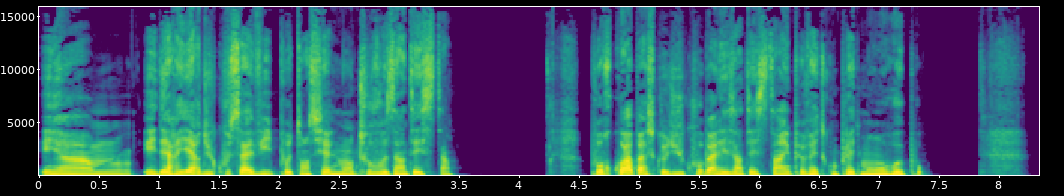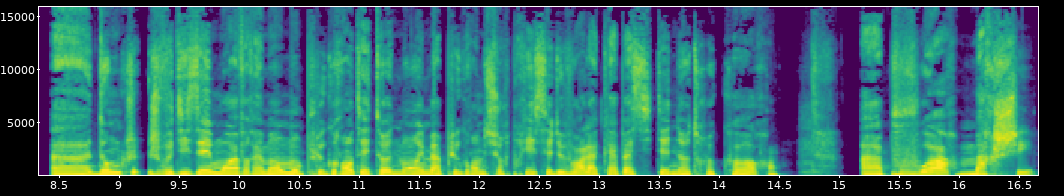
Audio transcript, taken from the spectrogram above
Et, euh, derrière, du coup, ça vide potentiellement tous vos intestins. Pourquoi? Parce que du coup, bah, les intestins, ils peuvent être complètement au repos. Euh, donc, je vous disais, moi, vraiment, mon plus grand étonnement et ma plus grande surprise, c'est de voir la capacité de notre corps à pouvoir marcher,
